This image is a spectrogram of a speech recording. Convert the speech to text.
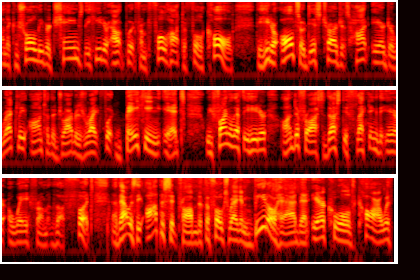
on the control lever changed the heater output from full hot to full cold. The heater also discharges hot air directly onto the driver's right foot, baking it. We finally left the heater on defrost, thus deflecting the air away from the foot. Now that was the opposite problem that the Volkswagen Beetle had, that air-cooled car with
